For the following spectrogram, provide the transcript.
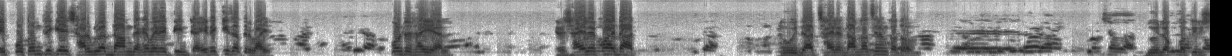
এই প্রথম থেকে এই সারগুলোর দাম দেখাবেন এই তিনটা। এটা কি জাতের ভাই? কোনটা সাইয়াল? এটা সাইলের কয় দাঁত? দুই দাঁত। সাইলের দাম চাচ্ছিলেন কত? দুই লক্ষ তিরিশ।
